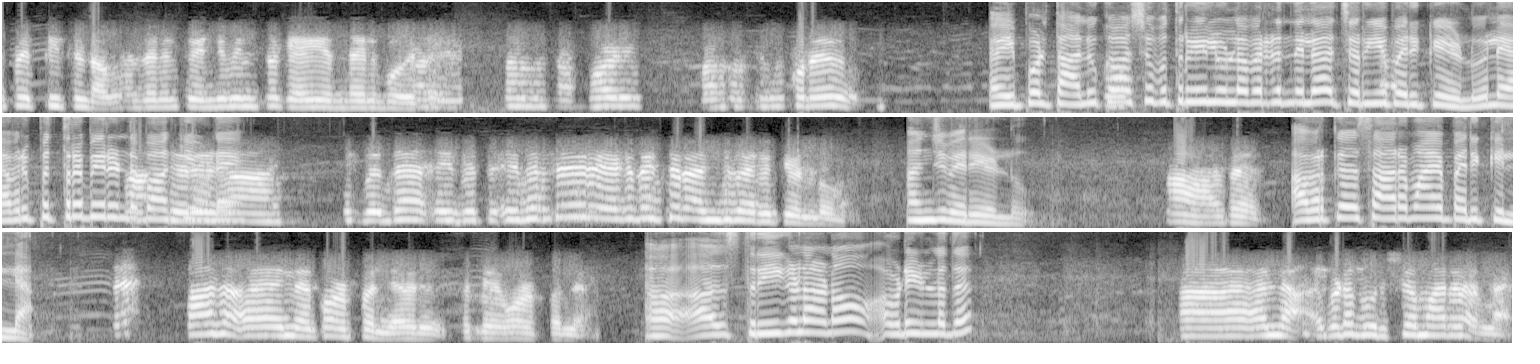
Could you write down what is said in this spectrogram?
ഇപ്പൊ എത്തിയിട്ടുണ്ടാവും. എന്തായാലും ട്വന്റി മിനിറ്റ്സ് ഒക്കെ ആയി എന്തായാലും പോയിട്ട്. കുറെ ഇപ്പോൾ താലൂക്ക് ആശുപത്രിയിലുള്ളവരുടെ നില ചെറിയ പരിക്കേ ഉള്ളൂ അല്ലെ? അവരിപ്പോ എത്ര പേരുണ്ട് ബാക്കി അവിടെ? ആ, ഇവരുടെ ഏകദേശം ഒരു അഞ്ചു പേരൊക്കെ ഉള്ളൂ. അഞ്ചു പേരേ ഉള്ളൂ. ആ അതെ. അവർക്ക് സാരമായ പരിക്കില്ല. ആ സ- ആ, ഇല്ല കുഴപ്പമില്ല. അവർ വലിയ കുഴപ്പമില്ല. ആ, ആ, സ്ത്രീകളാണോ അവിടെ ഉള്ളത്? അല്ല ഇവിടെ പുരുഷന്മാരല്ല.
